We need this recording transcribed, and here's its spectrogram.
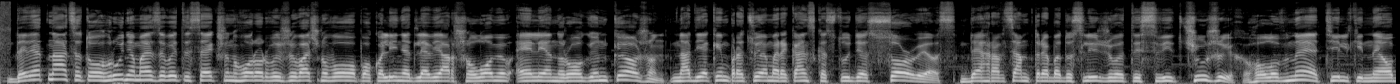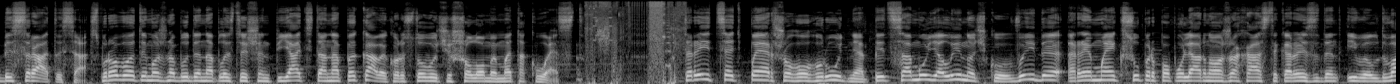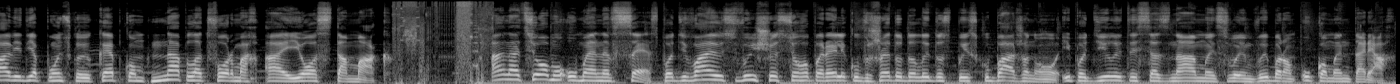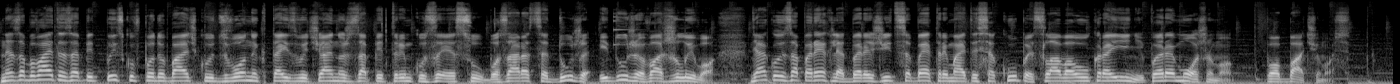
19 грудня має з'явитися екшен горор виживач нового покоління для VR-шоломів Alien Rogue Incursion, над яким працює американська студія Sorvios, де гравцям треба досліджувати світ чужих. Головне тільки не обісратися. Спробувати можна буде на PlayStation 5 та на ПК, використовуючи шоломи MetaQuest. 31 грудня під саму ялиночку вийде ремейк суперпопулярного жахастика Resident Evil 2 від японської Capcom на платформах iOS та Mac. А на цьому у мене все. Сподіваюсь, ви що з цього переліку вже додали до списку бажаного і поділитеся з нами своїм вибором у коментарях. Не забувайте за підписку, вподобайку, дзвоник та й, звичайно ж, за підтримку ЗСУ, бо зараз це дуже і дуже важливо. Дякую за перегляд. Бережіть себе, тримайтеся купи. Слава Україні! Переможемо! Побачимось!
